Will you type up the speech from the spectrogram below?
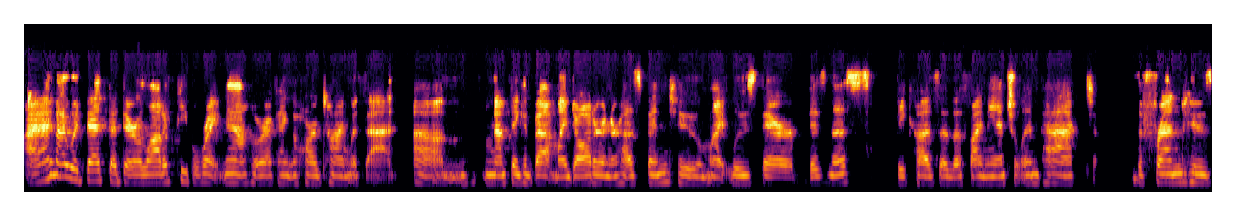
And I would bet that there are a lot of people right now who are having a hard time with that. Um, and I'm thinking about my daughter and her husband who might lose their business because of the financial impact. The friend whose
